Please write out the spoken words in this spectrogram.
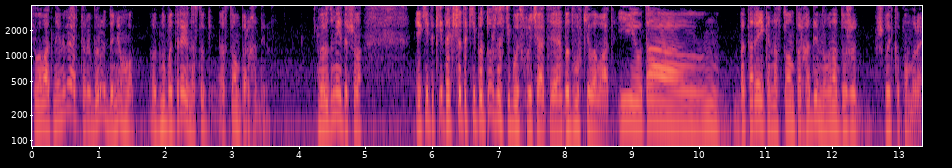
кВт інвертор і беруть до нього одну батарею на 100, кі- 100 Ви розумієте, що які такі, так що такі потужності будуть включатися до 2 кВт, і ота м, батарейка на 100 Ах, ну вона дуже швидко помре.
